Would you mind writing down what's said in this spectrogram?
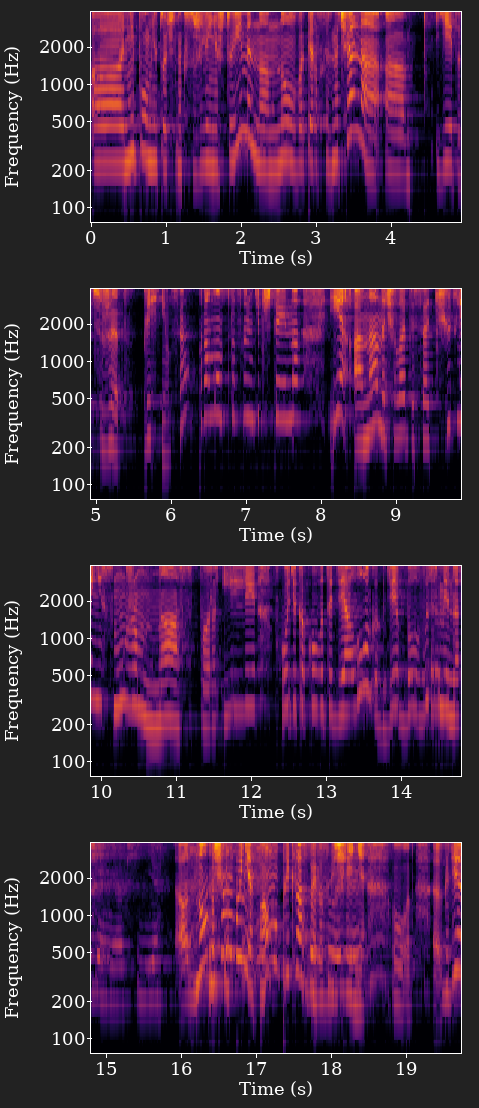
Э, Не помню точно, к сожалению, что именно, но, во-первых, изначально э, ей этот сюжет приснился про монстра Франкенштейна, и она начала писать чуть ли не с мужем наспор или в ходе какого-то диалога, где было высмеяно... Развлечения в семье. А, Но почему бы и нет? По-моему, прекрасное развлечение. Вот. Где,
